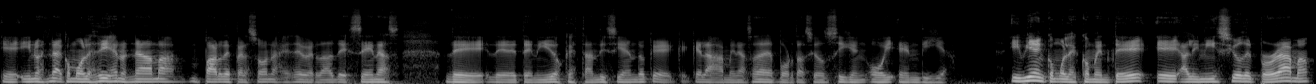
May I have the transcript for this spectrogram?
Eh, y no es nada, como les dije, no es nada más un par de personas, es de verdad decenas de, de detenidos que están diciendo que, que, las amenazas de deportación siguen hoy en día. Y bien, como les comenté eh, al inicio del programa,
